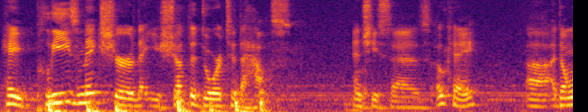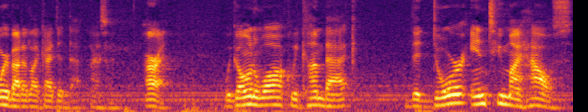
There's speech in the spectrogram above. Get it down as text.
"Hey, please make sure that you shut the door to the house." And she says, "Okay, uh, don't worry about it. Like I did that." And I said, "All right." We go on a walk. We come back. The door into my house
